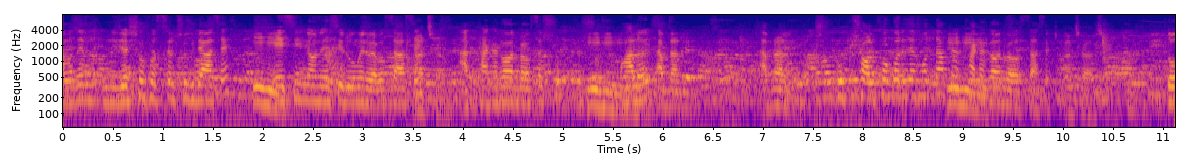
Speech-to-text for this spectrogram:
আমাদের নিজস্ব হোস্টেল সুবিধা আছে। এসি নন এসি রুমের ব্যবস্থা আছে। আচ্ছা। আর থাকা খাওয়ার ব্যবস্থা ভালোই আপনার আপনার খুব স্বল্প খরচের মধ্যে আপনার থাকা খাওয়ার ব্যবস্থা আছে। আচ্ছা আচ্ছা। তো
